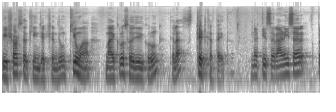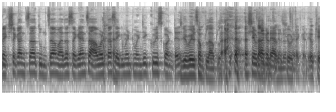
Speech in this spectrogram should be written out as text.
पेशॉटसारखी इंजेक्शन देऊन किंवा मायक्रो सर्जरी करून त्याला स्ट्रेट करता येतं. नक्की सर. आणि सर प्रेक्षकांचा तुमचा माझा सगळ्यांचा आवडता सेगमेंट म्हणजे क्विज कॉन्टेस्ट म्हणजे वेळ संपला आपला. शेवटाकडे आलेलो. शेवटाकडे. ओके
